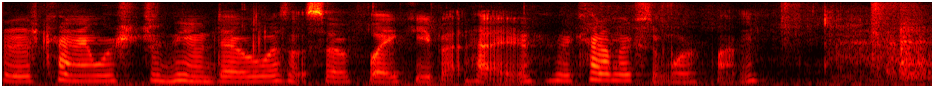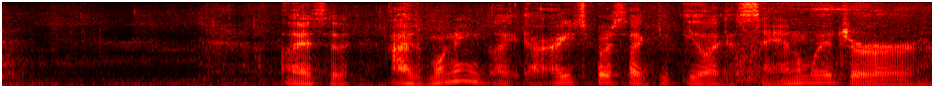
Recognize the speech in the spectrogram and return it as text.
I just kind of wish the you know, dough wasn't so flaky, but hey, it kind of makes it more fun. Like I said, I was wondering, like, are you supposed to like eat like a sandwich, or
